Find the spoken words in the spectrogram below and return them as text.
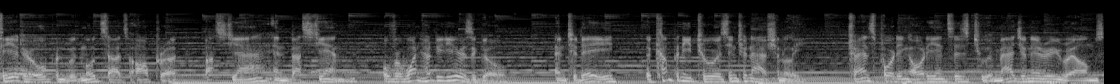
Theater opened with Mozart's opera Bastien and Bastienne over 100 years ago, and today the company tours internationally, transporting audiences to imaginary realms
